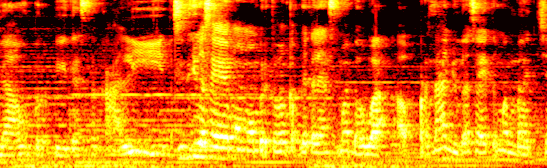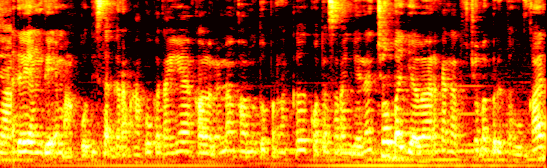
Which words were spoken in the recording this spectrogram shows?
jauh berbeda sekali. Di situ juga saya mau memberitahu kepada kalian semua bahwa uh, pernah juga saya itu membaca ada yang DM aku di Instagram aku katanya kalau memang kamu tuh pernah ke Kota Saranjana coba jabarkan atau coba beritahukan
